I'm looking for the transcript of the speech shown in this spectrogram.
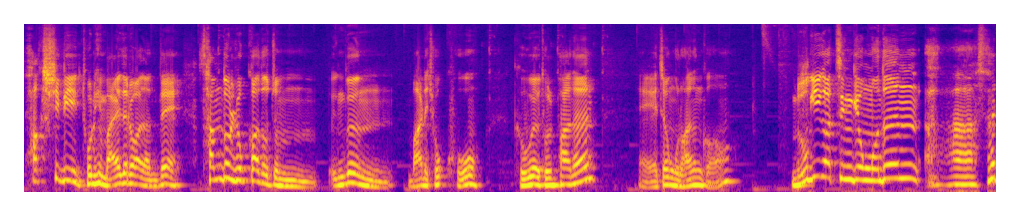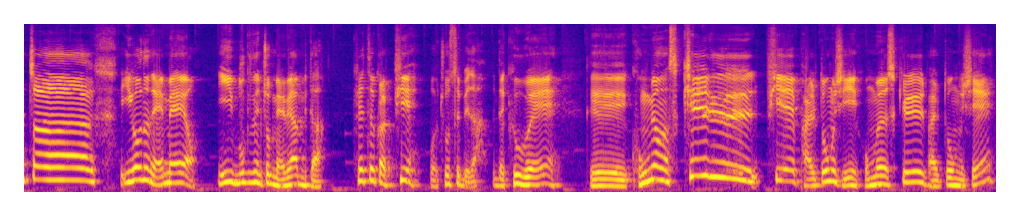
확실히 돈이 많이 들어가는데 3돌 효과도 좀 은근 많이 좋고 그 후에 돌파는 애정으로 하는 거. 무기 같은 경우는 아 살짝 이거는 애매해요. 이 무기는 좀 애매합니다. 크리티컬 피해 뭐 좋습니다. 근데 그 외에 그 공명 스킬 피해 발동 시 공명 스킬 발동 시에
